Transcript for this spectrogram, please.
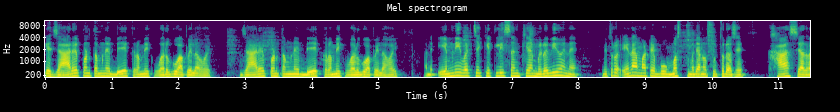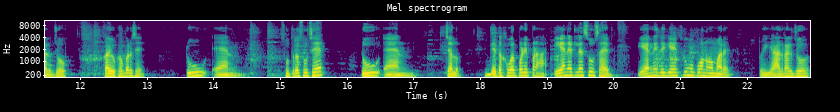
કે જ્યારે પણ તમને બે ક્રમિક વર્ગો આપેલા હોય, જ્યારે પણ તમને બે ક્રમિક વર્ગો આપેલા હોય અને એમની વચ્ચે કેટલી સંખ્યા મેળવવી હોય ને, મિત્રો, એના માટે બહુ મસ્ત મજાનું સૂત્ર છે. ખાસ યાદ રાખજો. કયું ખબર છે? Two N. સૂત્ર શું છે? Two N. ચલો, બે તો ખબર પડી, પણ આ એન એટલે શું સાહેબ? એનની જગ્યાએ શું મૂકવાનું અમારે? તો યાદ રાખજો,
